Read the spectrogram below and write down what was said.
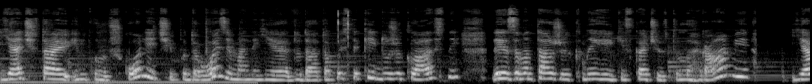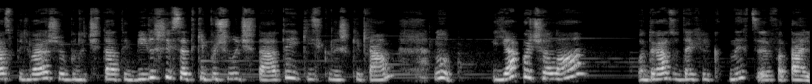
я читаю інколи в школі чи по дорозі. У мене є додаток ось такий дуже класний, де я завантажую книги, які скачую в телеграмі. Я сподіваюся, що я буду читати більше, все-таки почну читати якісь книжки там. Ну, я почала одразу декілька книг, це фаталь,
